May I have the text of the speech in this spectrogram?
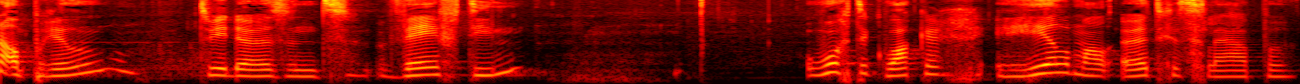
1 april 2015 word ik wakker, helemaal uitgeslapen,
